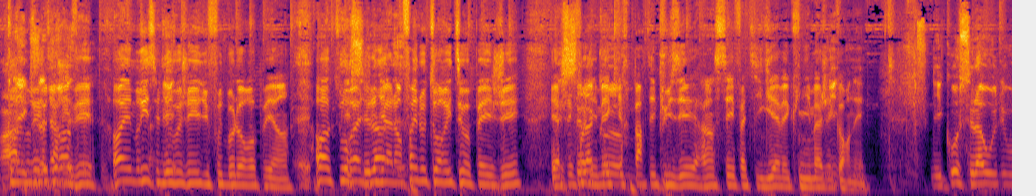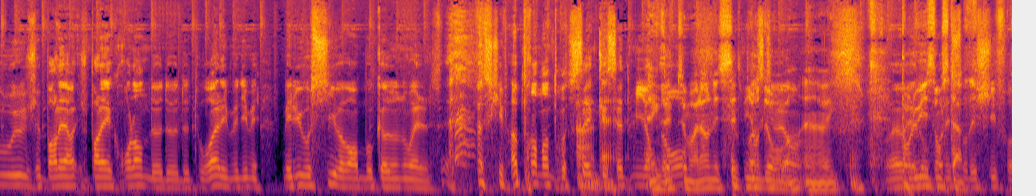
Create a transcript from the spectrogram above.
Ah, Quand est arrivé, oh Emery c'est le nouveau génie du football européen. Oh Tourelle c'est génial, enfin une autorité au PSG. Et à chaque c'est fois les mecs que- ils repartent épuisés, rincés, fatigués avec une image écornée. Nico, c'est là où, où je, parlais, je parlais avec Roland de, de, de Tourelle, il me dit, mais, mais lui aussi, il va avoir un beau cadeau de Noël. Parce qu'il va prendre entre 5 bah, et 7 millions d'euros. Exactement, là on est 7 Je millions d'euros. hein, avec- Ouais, Pour ouais, lui et son staff. Sur des chiffres.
